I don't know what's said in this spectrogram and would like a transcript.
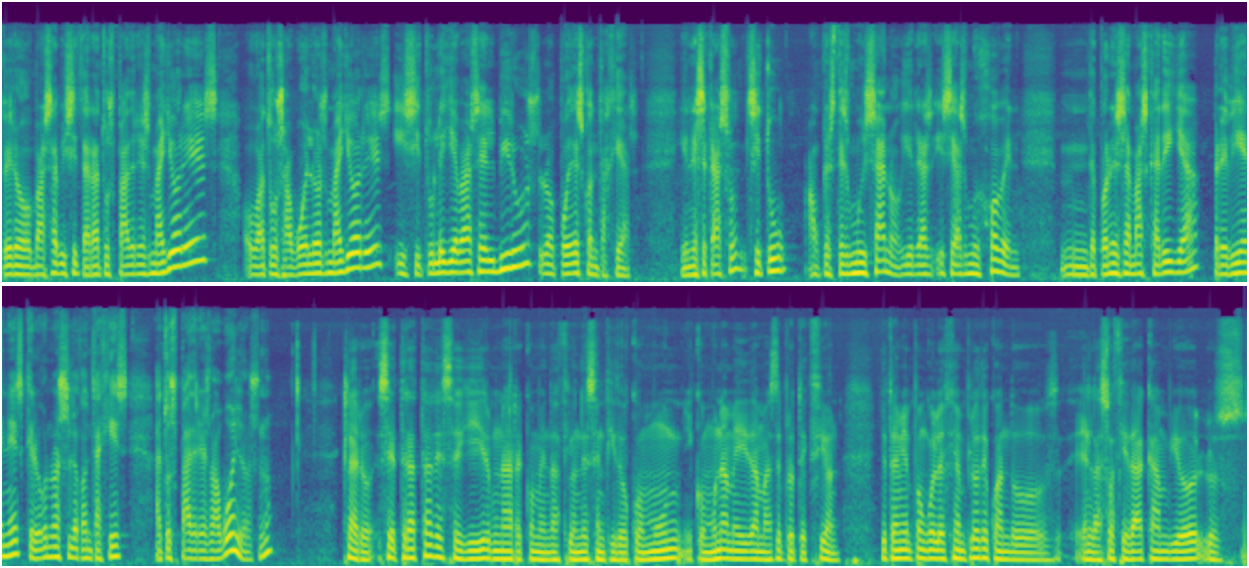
pero vas a visitar a tus padres mayores o a tus abuelos mayores y si tú le llevas el virus lo puedes contagiar. Y en ese caso, si tú, aunque estés muy sano y, y seas muy joven, mm, te pones la mascarilla, previenes que luego no se lo contagies a tus padres o abuelos, ¿no? Claro, se trata de seguir una recomendación de sentido común y como una medida más de protección. Yo también pongo el ejemplo de cuando en la sociedad cambió los,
